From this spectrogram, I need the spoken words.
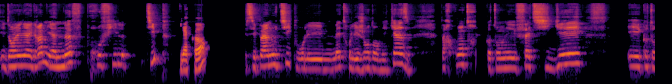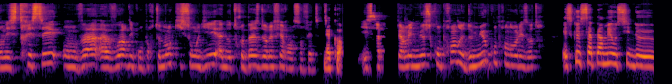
Et dans l'énéagramme, il y a neuf profils types. D'accord. C'est pas un outil pour les mettre les gens dans des cases. Par contre, quand on est fatigué et quand on est stressé, on va avoir des comportements qui sont liés à notre base de référence en fait. D'accord. Et ça permet de mieux se comprendre et de mieux comprendre les autres. Est-ce que ça permet aussi de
